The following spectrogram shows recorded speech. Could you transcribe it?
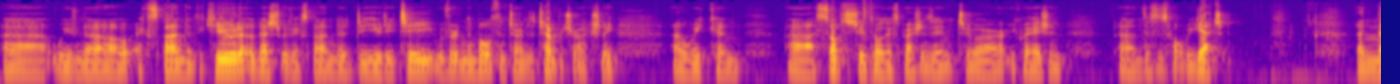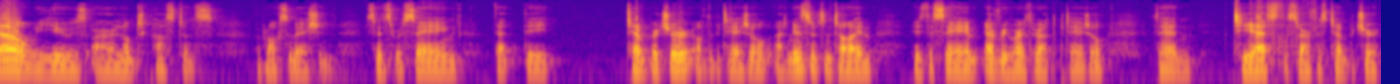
Uh, we've now expanded the Q a little bit, we've expanded du dt, we've written them both in terms of temperature actually, and we can uh, substitute those expressions into our equation, and this is what we get. And now we use our lumped capacitance approximation, since we're saying that the temperature of the potato at an instant in time is the same everywhere throughout the potato, then Ts, the surface temperature,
